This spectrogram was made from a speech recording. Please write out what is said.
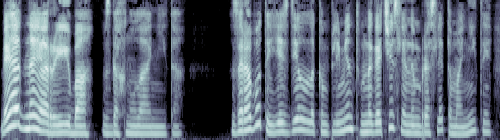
«Бедная рыба!» — вздохнула Анита. За работой я сделала комплимент многочисленным браслетам Аниты —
